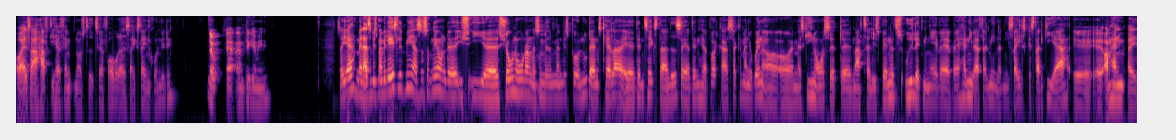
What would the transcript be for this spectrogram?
og altså har haft de her 15 års tid til at forberede sig ekstremt grundigt, ikke? Jo, ja, det giver mening. Så ja, men altså hvis man vil læse lidt mere, så som nævnt øh, i, i øh, shownoterne, som man vist på nudansk kalder øh, den tekst, der ledsager den her podcast, så kan man jo gå ind og, og øh, maskinoversætte øh, Naftali Bennets udlægning af, hvad, hvad han i hvert fald mener, den israelske strategi er. Øh, øh, om han, øh,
